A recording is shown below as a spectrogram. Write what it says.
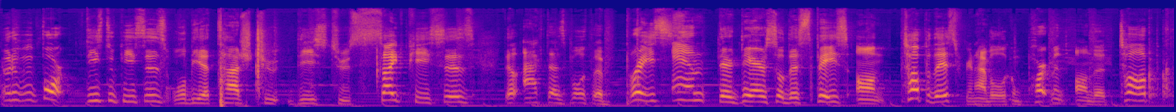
you end up with four. These two pieces will be attached to these two side pieces They'll act as both a brace and they're there so the space on top of this, we're gonna have a little compartment on the top,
